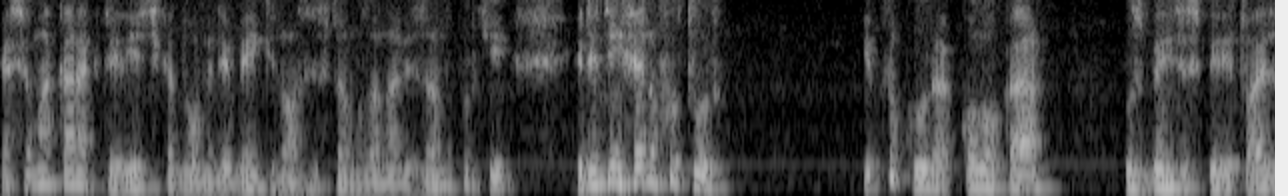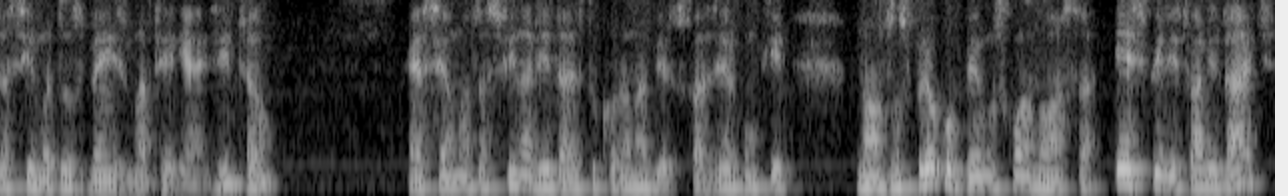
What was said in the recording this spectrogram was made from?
Essa é uma característica do homem de bem que nós estamos analisando, porque ele tem fé no futuro e procura colocar os bens espirituais acima dos bens materiais. Então, essa é uma das finalidades do coronavírus, fazer com que nós nos preocupemos com a nossa espiritualidade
